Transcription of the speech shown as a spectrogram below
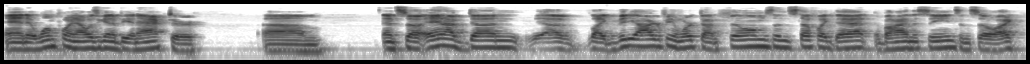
And at one point, I was going to be an actor. Um, and so, and I've done uh, like videography and worked on films and stuff like that behind the scenes. And so I,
